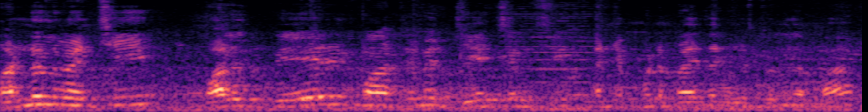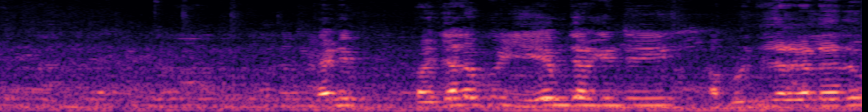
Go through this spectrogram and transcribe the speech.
పన్నులు పెంచి వాళ్ళ పేరుకి మాత్రమే జిహెచ్ఎంసీ అని చెప్పుకుంటే ప్రయత్నం చేస్తుంది తప్ప కానీ ప్రజలకు ఏం జరిగింది? అభివృద్ధి జరగలేదు.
